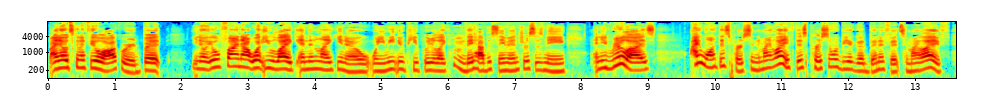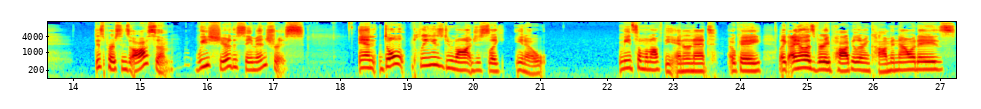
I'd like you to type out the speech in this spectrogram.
I know it's going to feel awkward, but, you know, you'll find out what you like. And then, like, you know, when you meet new people, you're like, hmm, they have the same interests as me. and you'd realize, I want this person in my life. This person would be a good benefit to my life. This person's awesome. We share the same interests. And don't, please do not just like, you know, meet someone off the internet, okay? Like, I know that's very popular and common nowadays.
